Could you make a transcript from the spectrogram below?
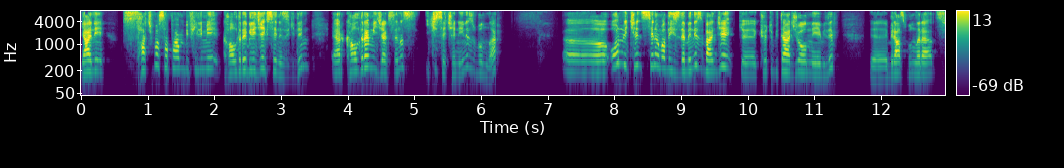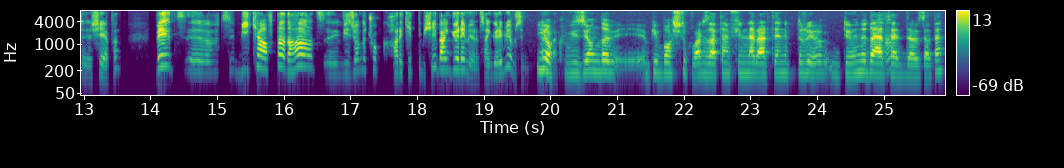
yani saçma sapan bir filmi kaldırabilecekseniz gidin. Eğer kaldıramayacaksanız iki seçeneğiniz bunlar. Ee, onun için sinemada izlemeniz bence kötü bir tercih olmayabilir. Ee, biraz bunlara şey yapın. Ve bir iki hafta daha vizyonda çok hareketli bir şey ben göremiyorum. Sen görebiliyor musun? Yok, vizyonda bir boşluk var. Zaten filmler ertelenip duruyor. Düğünü de ertelediler zaten.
